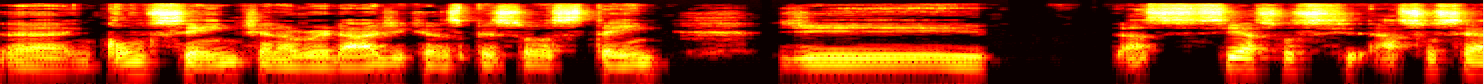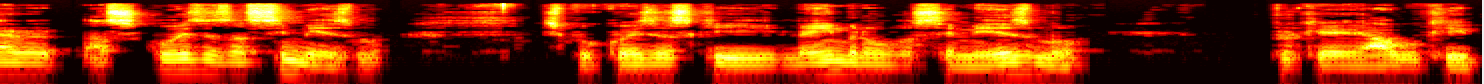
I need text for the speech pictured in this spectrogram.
é, inconsciente, na verdade, que as pessoas têm de se associar, as coisas a si mesmo. Tipo, coisas que lembram você mesmo, porque é algo que,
